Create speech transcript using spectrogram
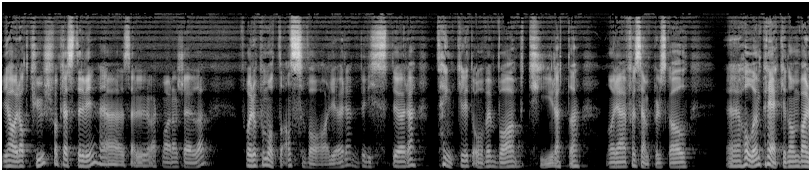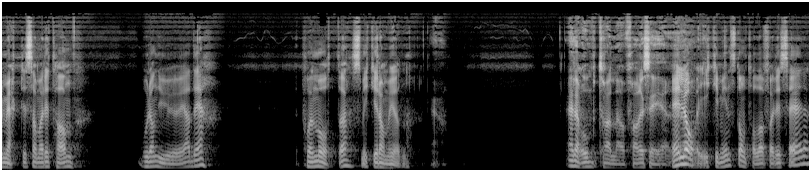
vi har hatt kurs for prester, vi. Jeg har selv vært med å arrangere det. For å på en måte ansvarliggjøre, bevisstgjøre, tenke litt over hva betyr dette når jeg f.eks. skal uh, holde en preken om barmhjertig samaritan. Hvordan gjør jeg det på en måte som ikke rammer jødene? Eller omtale av fariseere. Eller ikke minst omtale av fariseere.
